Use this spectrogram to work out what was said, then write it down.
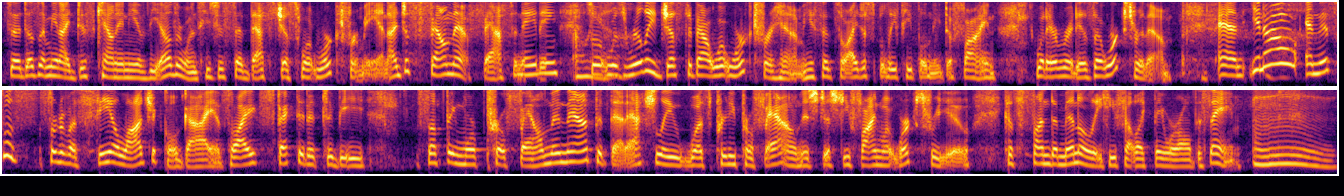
So it doesn't mean I discount any of the other ones. He just said that's just what worked for me. And I just found that fascinating. Oh, so yeah. it was really just about what worked for him. He said, so I just believe people need to find whatever it is that works for them. And, you know, and this was sort of a theological guy. And so I expected it to be something more profound than that, but that actually was pretty profound. It's just you find what works for you. Because fundamentally, he felt like they were all the same. Mm,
